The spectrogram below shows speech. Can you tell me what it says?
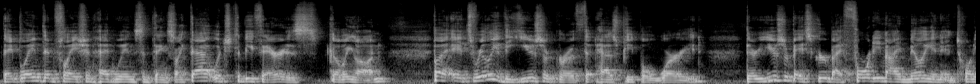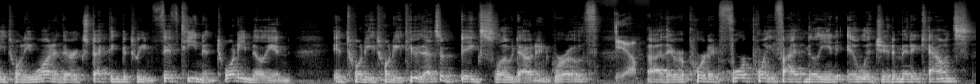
They blamed inflation headwinds and things like that, which to be fair is going on. But it's really the user growth that has people worried. Their user base grew by 49 million in 2021, and they're expecting between 15 and 20 million in 2022. That's a big slowdown in growth. Yeah. Uh, they reported 4.5 million illegitimate accounts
